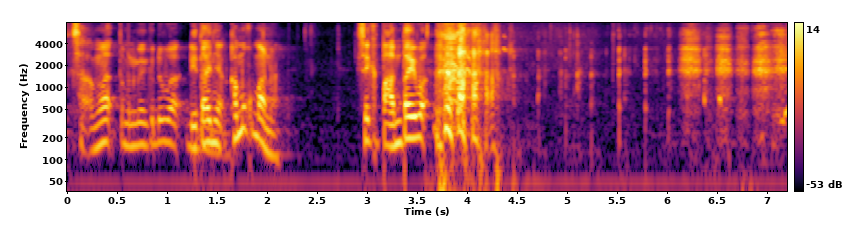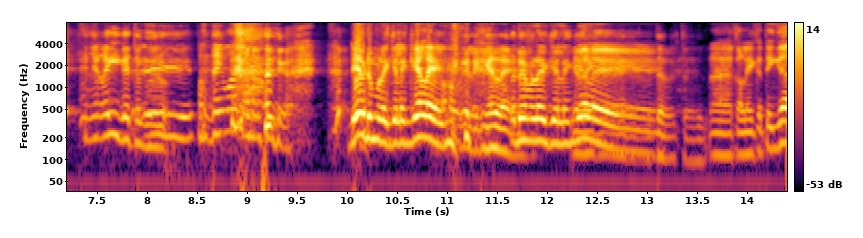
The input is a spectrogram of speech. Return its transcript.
sama temen gue yang kedua. Ditanya, kamu ke mana? Saya ke pantai, pak. Tanya lagi gak tuh guru? Iya. Pantai mana? Dia udah mulai geleng-geleng. Oh, geleng-geleng. Udah mulai geleng-geleng. Geleng-geleng. Betul, betul. Nah, kalau yang ketiga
